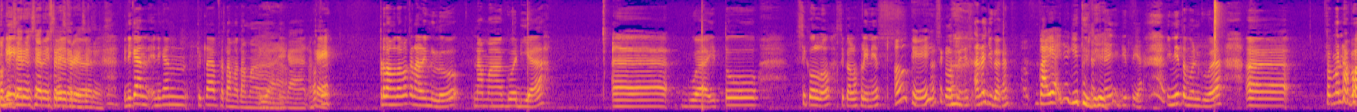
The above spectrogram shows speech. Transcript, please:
Oke, serius, serius, serius, serius, serius. Ini kan, ini kan kita pertama-tama, Iya. ya kan. Oke. Oke. Pertama-tama kenalin dulu, nama gue dia. Eh, gue itu psikolog, psikolog klinis. Oke. Ah, psikolog klinis. Anda juga kan? Kayaknya gitu deh. Kayaknya gitu ya. Ini temen gue. Eh, temen apa?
